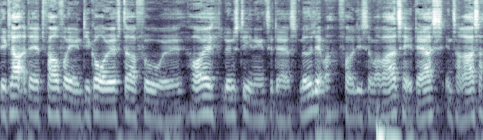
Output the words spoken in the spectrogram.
Det er klart, at fagforeningen de går efter at få øh, høje lønstigninger til deres medlemmer, for ligesom at varetage deres interesser,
